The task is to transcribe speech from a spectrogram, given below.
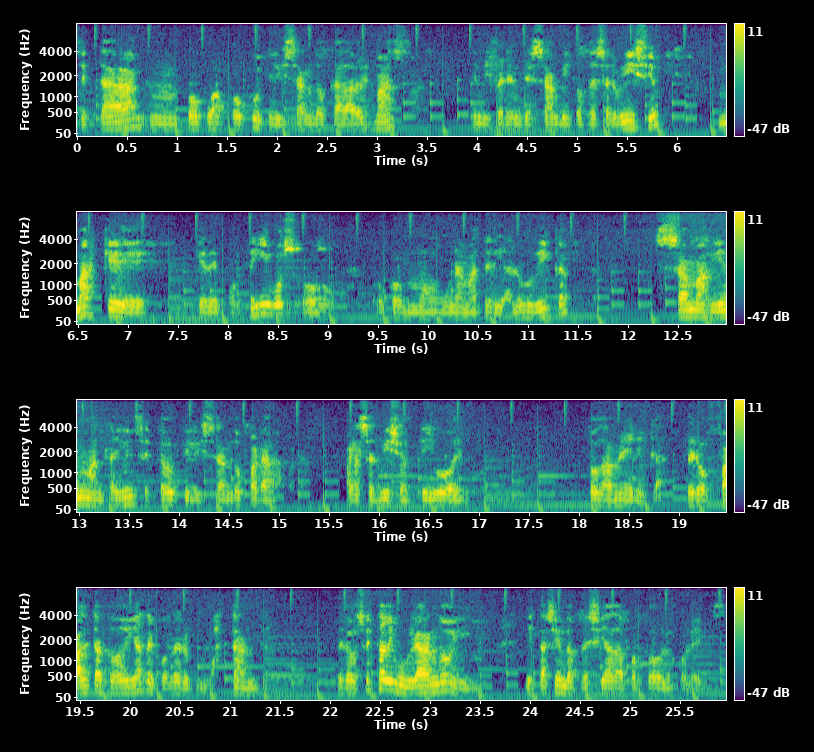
se está mm, poco a poco utilizando cada vez más en diferentes ámbitos de servicio, más que, que deportivos o, o como una materia lúdica, ya más bien Mantrailing se está utilizando para, para servicio activo en toda América, pero falta todavía recorrer bastante. Pero se está divulgando y, y está siendo apreciada por todos los colegas.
